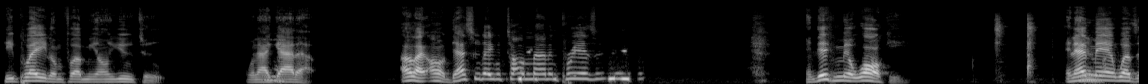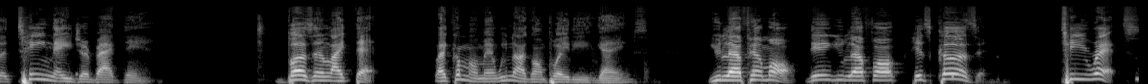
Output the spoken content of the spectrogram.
He played him for me on YouTube when I Mhm. got out. I was like, oh, that's who they were talking about in prison. And this Milwaukee. And that man was a teenager back then, buzzing like that. Like, come on, man, we're not gonna play these games. You left him off. Then you left off his cousin, T Rex,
